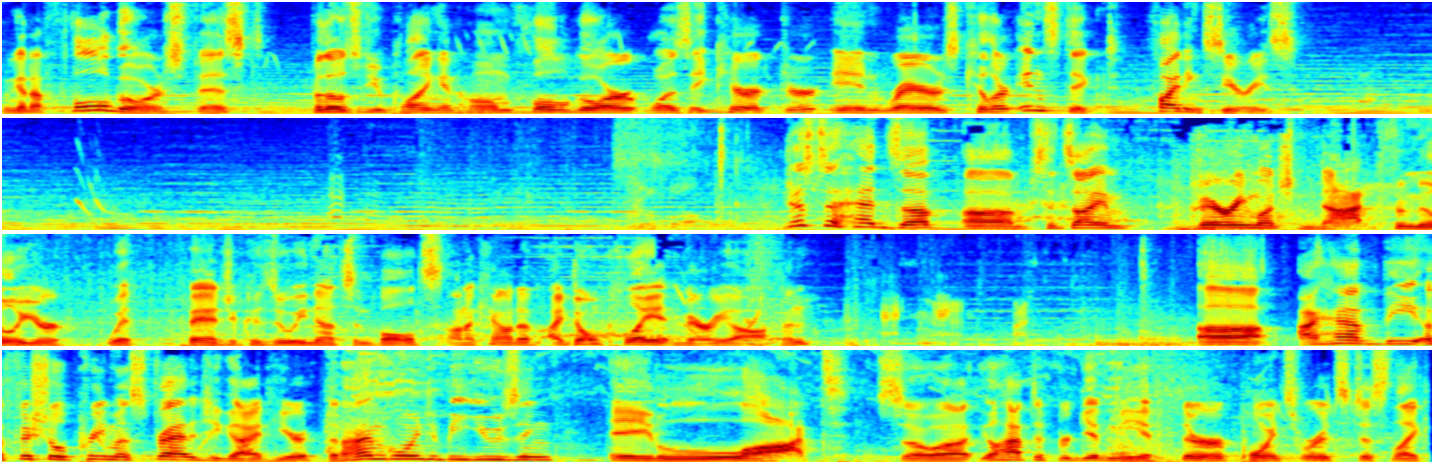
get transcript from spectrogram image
We got a Fulgore's Fist. For those of you playing at home, Fulgor was a character in Rare's Killer Instinct fighting series. Just a heads up, um, since I am very much not familiar with Banjo-Kazooie Nuts and Bolts on account of I don't play it very often, uh, I have the official Prima strategy guide here that I'm going to be using a lot. So uh, you'll have to forgive me if there are points where it's just like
